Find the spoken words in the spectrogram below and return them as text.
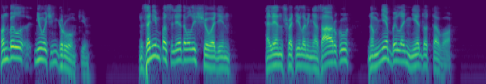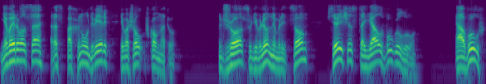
Он был не очень громким. За ним последовал еще один. Элен схватила меня за руку, но мне было не до того. Я вырвался, распахнул дверь и вошел в комнату. Джо с удивленным лицом все еще стоял в углу, а Вулф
